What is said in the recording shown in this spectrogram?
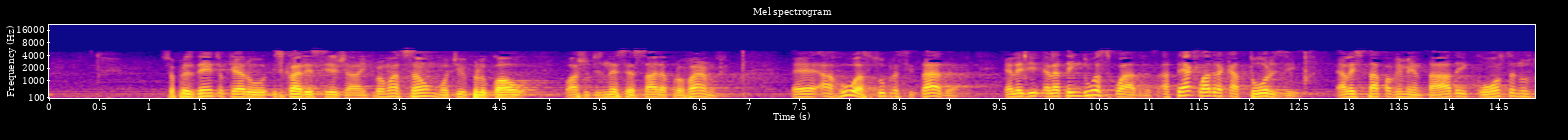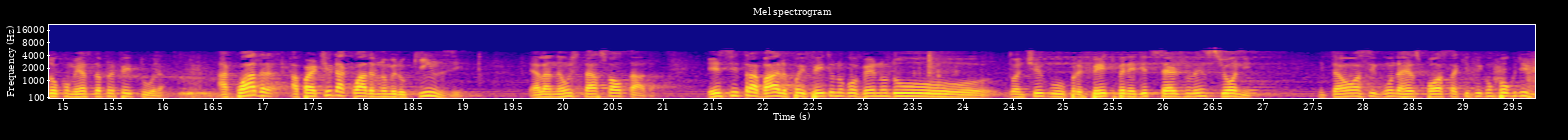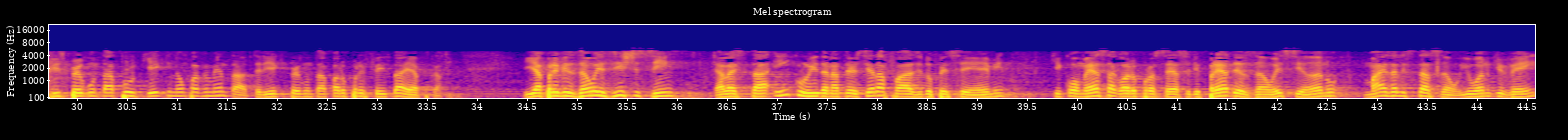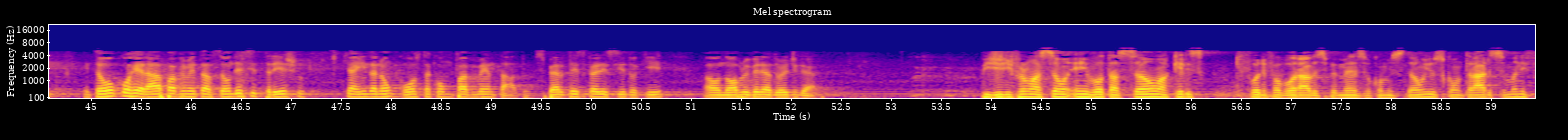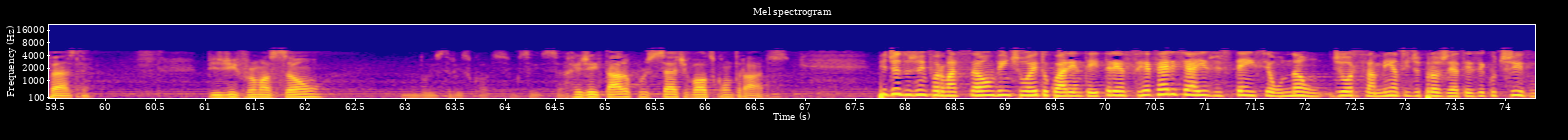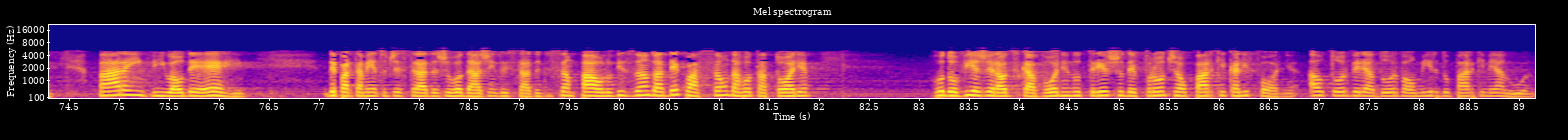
Senhor presidente, eu quero esclarecer já a informação, motivo pelo qual eu acho desnecessário aprovarmos. É, a rua supracitada, ela, é de, ela tem duas quadras. Até a quadra 14, ela está pavimentada e consta nos documentos da prefeitura. A quadra, a partir da quadra número 15, ela não está asfaltada. Esse trabalho foi feito no governo do, do antigo prefeito Benedito Sérgio Lencioni. Então, a segunda resposta aqui fica um pouco difícil perguntar por que, que não pavimentar. Teria que perguntar para o prefeito da época. E a previsão existe sim, ela está incluída na terceira fase do PCM, que começa agora o processo de pré-adesão esse ano, mais a licitação. E o ano que vem, então, ocorrerá a pavimentação desse trecho que ainda não consta como pavimentado. Espero ter esclarecido aqui ao nobre vereador Edgar. Pedido de informação em votação. Aqueles que forem favoráveis permaneçam como estão e os contrários se manifestem. Pedido de informação. Um, dois, três, quatro, cinco, seis. Rejeitado por sete votos contrários. Pedido de informação 2843 refere-se à existência ou não de orçamento e de projeto executivo para envio ao DR, Departamento de Estradas de Rodagem do Estado de São Paulo, visando a adequação da rotatória Rodovia Geraldo Scavone no trecho de frente ao Parque Califórnia. Autor, vereador Valmir do Parque Meia Lua.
